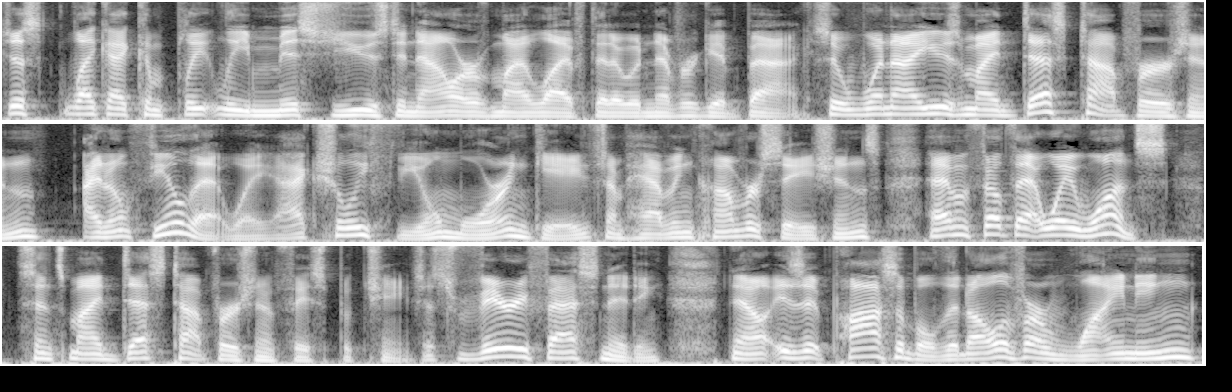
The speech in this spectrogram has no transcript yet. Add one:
just like I completely misused an hour of my life that I would never get back. So when I use my desktop version, I don't feel that way. I actually feel more engaged. I'm having conversations. I haven't felt that way once since my desktop version of Facebook changed. It's very fascinating. Now, is it possible that all of our whining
